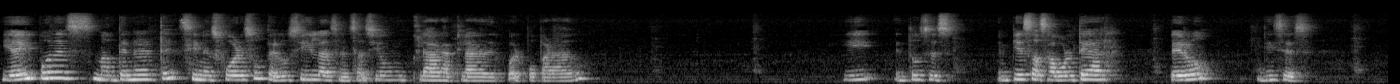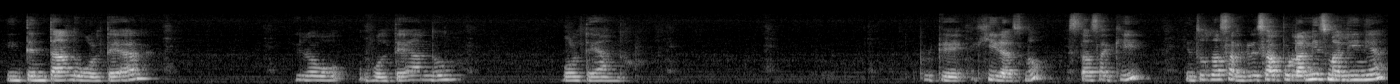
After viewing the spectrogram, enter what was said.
Y ahí puedes mantenerte sin esfuerzo, pero sí la sensación clara, clara del cuerpo parado. Y entonces empiezas a voltear, pero dices, intentando voltear, y luego volteando, volteando. Porque giras, ¿no? Estás aquí, y entonces vas a regresar por la misma línea,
